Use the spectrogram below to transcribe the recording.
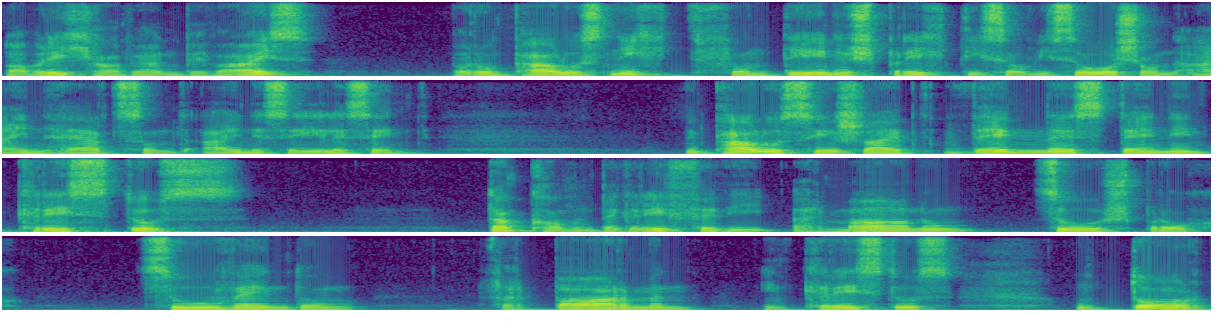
Aber ich habe einen Beweis, warum Paulus nicht von denen spricht, die sowieso schon ein Herz und eine Seele sind. Wenn Paulus hier schreibt, wenn es denn in Christus, dann kommen Begriffe wie Ermahnung, Zuspruch, Zuwendung, Verbarmen, in Christus und dort,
